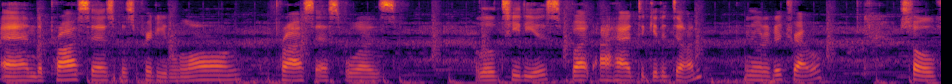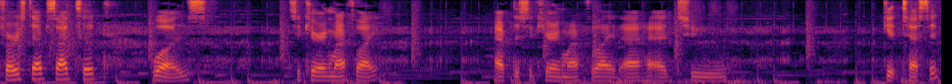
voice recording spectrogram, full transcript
and the process was pretty long. The process was a little tedious, but I had to get it done in order to travel. So, first steps I took was securing my flight. After securing my flight, I had to get tested.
